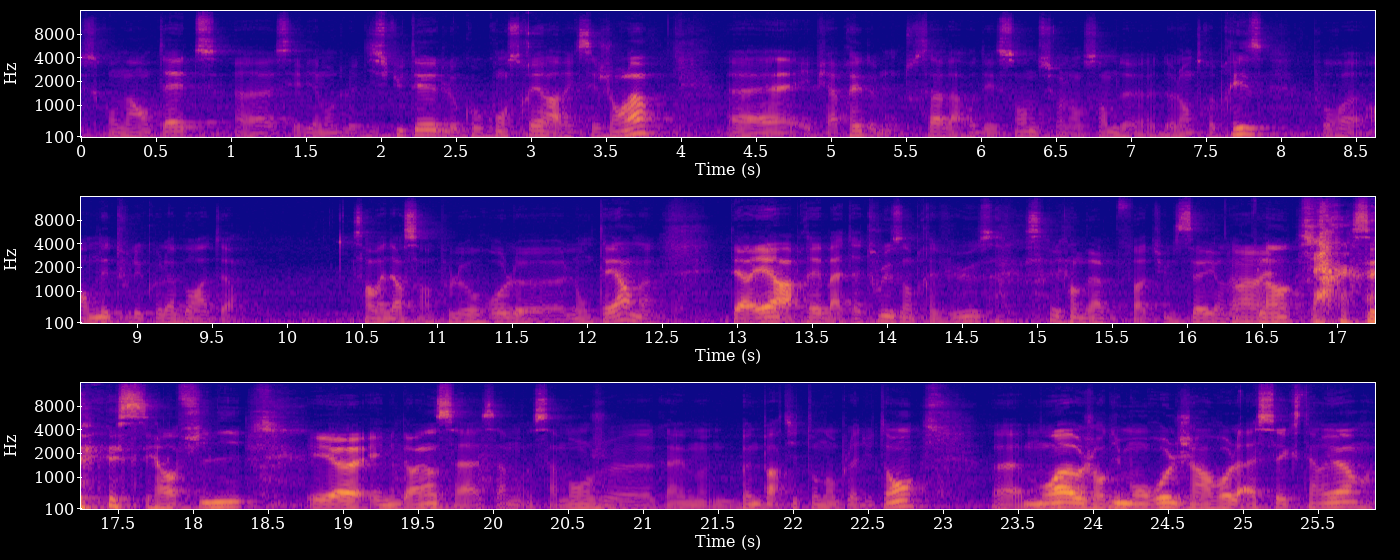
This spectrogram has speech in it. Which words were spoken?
ce qu'on a en tête, euh, c'est évidemment de le discuter, de le co-construire avec ces gens-là. et puis après, tout ça va redescendre sur l'ensemble de, l'entreprise pour emmener tous les collaborateurs. Ça, on va dire, c'est un peu le rôle long terme. Derrière, après, bah, tu as tous les imprévus. Ça, y en a, tu le sais, il y en a plein. C'est infini. Et, euh, et, mine de rien, ça, ça, ça, mange euh, quand même une bonne partie de ton emploi du temps. Euh, moi, aujourd'hui, mon rôle, j'ai un rôle assez extérieur.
